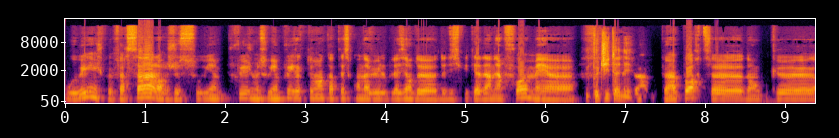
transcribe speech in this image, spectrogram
Oui, oui, je peux faire ça. Alors, je me souviens plus, je me souviens plus exactement quand est-ce qu'on avait eu le plaisir de, de, discuter la dernière fois, mais euh, une petite année. Peu, importe. Euh, donc, euh,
